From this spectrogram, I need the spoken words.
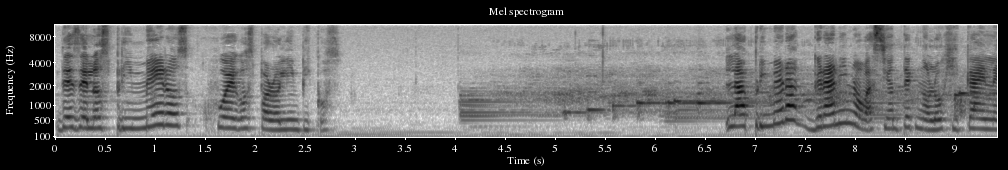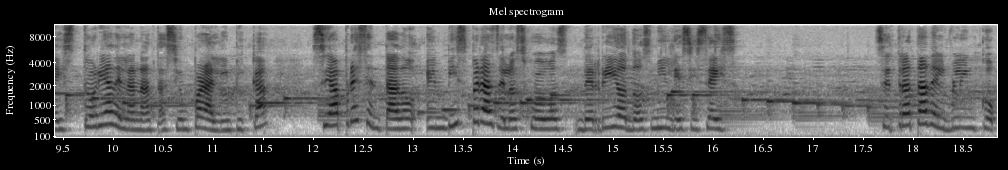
desde los primeros Juegos Paralímpicos. La primera gran innovación tecnológica en la historia de la natación paralímpica se ha presentado en vísperas de los Juegos de Río 2016. Se trata del Blink Cup,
